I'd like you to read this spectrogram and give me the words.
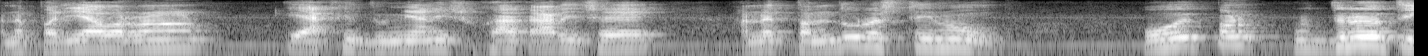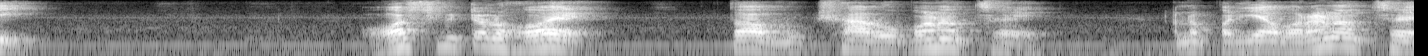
અને પર્યાવરણ એ આખી દુનિયાની સુખાકારી છે અને તંદુરસ્તીનું કોઈ પણ કુદરતી હોસ્પિટલ હોય તો આ વૃક્ષારોપણ જ છે અને પર્યાવરણ જ છે.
